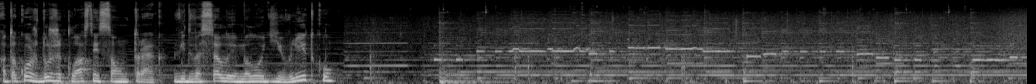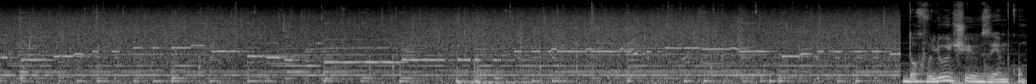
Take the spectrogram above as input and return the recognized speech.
А також дуже класний саундтрек від веселої мелодії влітку. До хвилюючої взимку.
